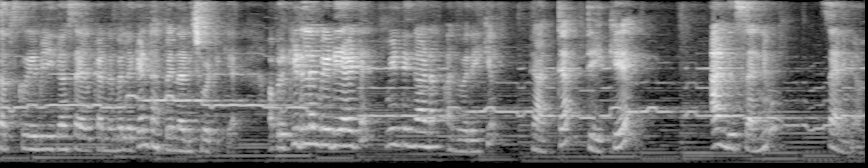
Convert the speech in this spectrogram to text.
സബ്സ്ക്രൈബ് ചെയ്യുക സൈൽ കണ്ണബെല്ലൊക്കെ ടപ്പ് ചെയ്ത് അടിച്ചു പൊട്ടിക്കുക. അപ്പോൾ കിടലം ആയിട്ട് വീണ്ടും കാണാം. അതുവരേക്കും tata take care and Sanu signing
